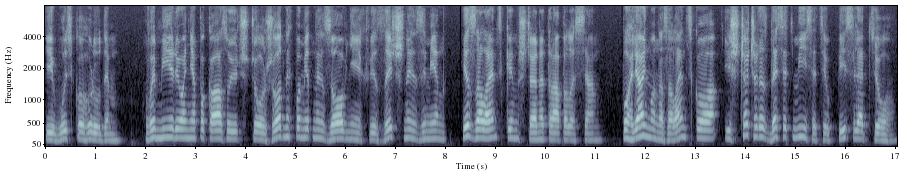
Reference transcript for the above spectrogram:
і вузькогрудим. Вимірювання показують, що жодних помітних зовніх фізичних змін із Зеленським ще не трапилося. Погляньмо на Зеленського іще через 10 місяців після цього.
